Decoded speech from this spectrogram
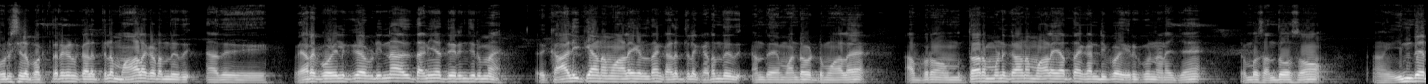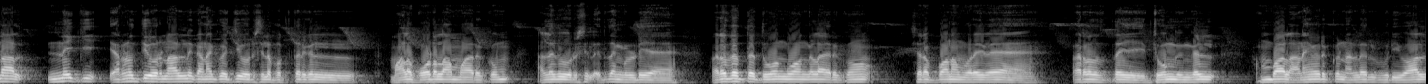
ஒரு சில பக்தர்கள் காலத்தில் மாலை கடந்தது. அது வேறு கோயிலுக்கு அப்படின்னா அது தனியாக தெரிஞ்சிருமே. அது காளிக்கான மாலைகள் தான் கழுத்தில் கிடந்தது. அந்த மண்டபட்டு மாலை அப்புறம் முத்தாரம்மனுக்கான மாலையாக தான் கண்டிப்பாக இருக்கும்னு நினைக்கேன் ரொம்ப சந்தோஷம். இந்த நாள் இன்னைக்கு இரநூத்தி ஒரு நாள்னு கணக்கு வச்சு ஒரு சில பக்தர்கள் மாலை போடலாமா இருக்கும் அல்லது ஒரு சிலர் தங்களுடைய விரதத்தை துவங்குவாங்களா இருக்கும். சிறப்பான முறையில் விரதத்தை துவங்குங்கள். அம்பாள் அனைவருக்கும் நல்லது புரிவாள்.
